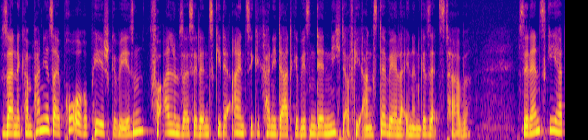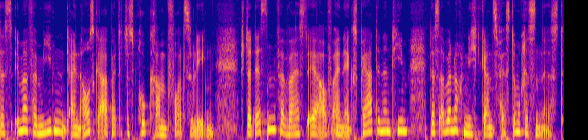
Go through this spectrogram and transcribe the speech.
Seine Kampagne sei proeuropäisch gewesen, vor allem sei Zelensky der einzige Kandidat gewesen, der nicht auf die Angst der Wählerinnen gesetzt habe. Zelensky hat es immer vermieden, ein ausgearbeitetes Programm vorzulegen. Stattdessen verweist er auf ein Expertinnenteam, das aber noch nicht ganz fest umrissen ist.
